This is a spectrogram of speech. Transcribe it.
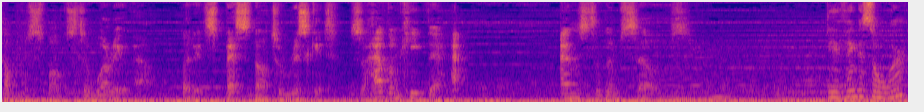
couple spots to worry about, but it's best not to risk it. So have them keep their ha- hands to themselves. Do you think this will work?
